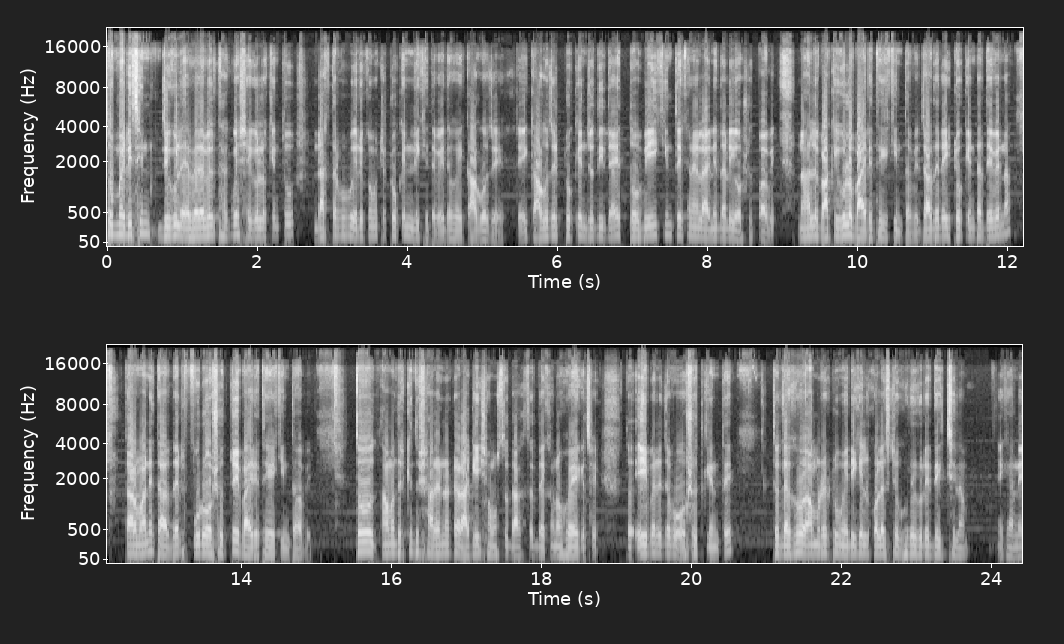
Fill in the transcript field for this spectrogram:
তো মেডিসিন যেগুলো অ্যাভেলেবেল থাকবে, সেগুলো কিন্তু ডাক্তারবাবু এরকম একটা টোকেন লিখে দেবে। দেখো, এই কাগজে। এই কাগজের টোকেন যদি দেয়, তবেই কিন্তু এখানে লাইনে দাঁড়িয়ে ওষুধ পাবে। না হলে বাকিগুলো বাইরে থেকে কিনতে হবে। যাদের এই টোকেনটা দেবে না, তার মানে তাদের পুরো ওষুধটাই বাইরে থেকে কিনতে হবে। তো আমাদের কিন্তু সাড়ে নটার আগেই সমস্ত ডাক্তার দেখানো হয়ে গেছে। তো এইবারে যাব ওষুধ কিনতে। তো দেখো, আমরা একটু মেডিকেল কলেজটা ঘুরে ঘুরে দেখছিলাম। এখানে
